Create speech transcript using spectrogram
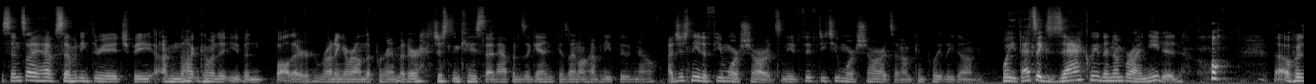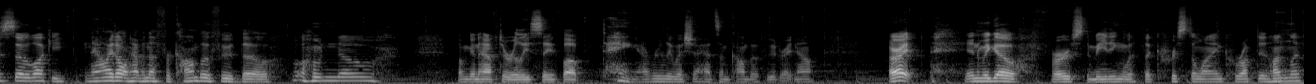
Since I have 73 HP, I'm not going to even bother running around the perimeter, just in case that happens again, because I don't have any food now. I just need a few more shards. I need 52 more shards, and I'm completely done. Wait, that's exactly the number I needed. that was so lucky. Now I don't have enough for combo food, though. Oh no. I'm gonna have to really safe up. Dang, I really wish I had some combo food right now. Alright, in we go. First meeting with the crystalline corrupted Hunllef.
